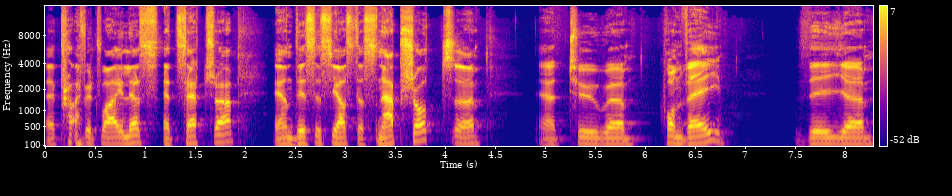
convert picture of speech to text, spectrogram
uh, private wireless, etc. And this is just a snapshot uh, to convey the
